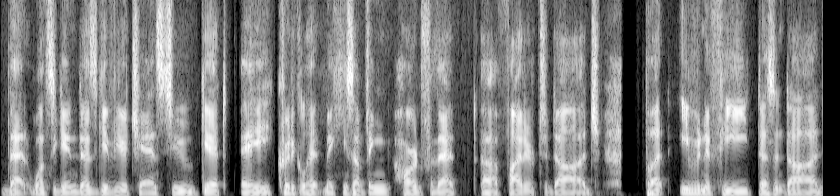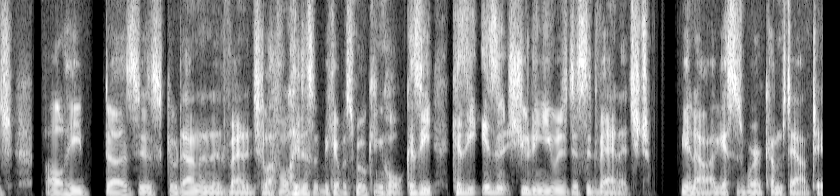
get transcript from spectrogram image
that once again does give you a chance to get a critical hit, making something hard for that uh, fighter to dodge. But even if he doesn't dodge, all he does is go down an advantage level. He doesn't become a smoking hole because he because he isn't shooting you as disadvantaged. You know, I guess is where it comes down to.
